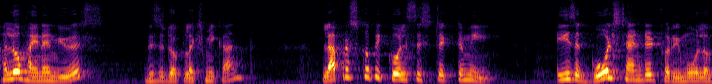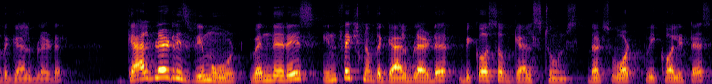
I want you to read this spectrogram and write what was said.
Hello Hi9 viewers, this is Dr. Lakshmikanth. Laparoscopic cholecystectomy is a gold standard for removal of the gallbladder. Gallbladder is removed when there is infection of the gallbladder because of gallstones. That's what we call it as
